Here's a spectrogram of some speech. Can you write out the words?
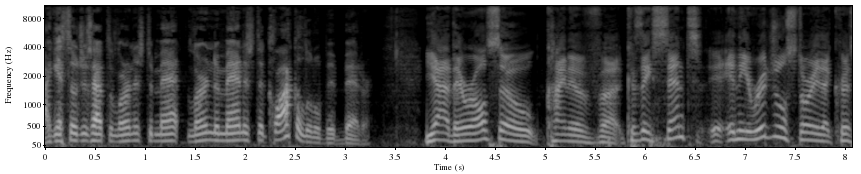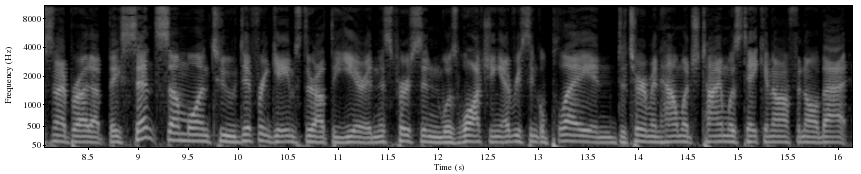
I guess they'll just have to learn to ma- learn to manage the clock a little bit better. Yeah, they were also kind of because uh, they sent in the original story that Chris and I brought up. They sent someone to different games throughout the year, and this person was watching every single play and determined how much time was taken off and all that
